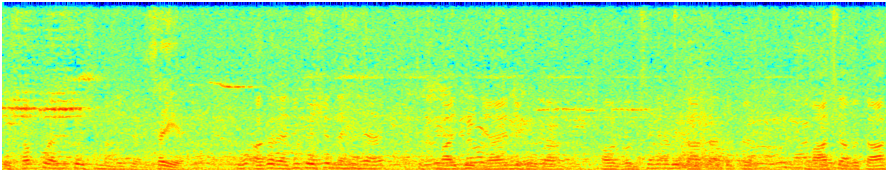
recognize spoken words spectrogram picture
तो सबको एजुकेशन मिलनी चाहिए। सही है। तो अगर एजुकेशन नहीं है तो समाजी न्याय नहीं होगा। और भगत सिंह ने भी कहा था कि फिर समाज का विकास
